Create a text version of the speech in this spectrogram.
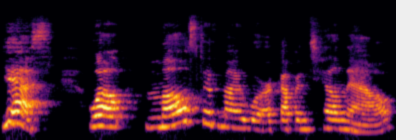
Yes. Well, most of my work up until now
